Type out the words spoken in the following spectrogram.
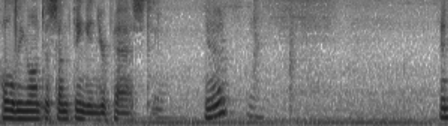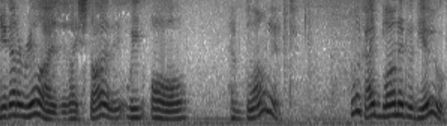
holding on to something in your past. You know? And you got to realize, as I started, we all have blown it. Look, I've blown it with you.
